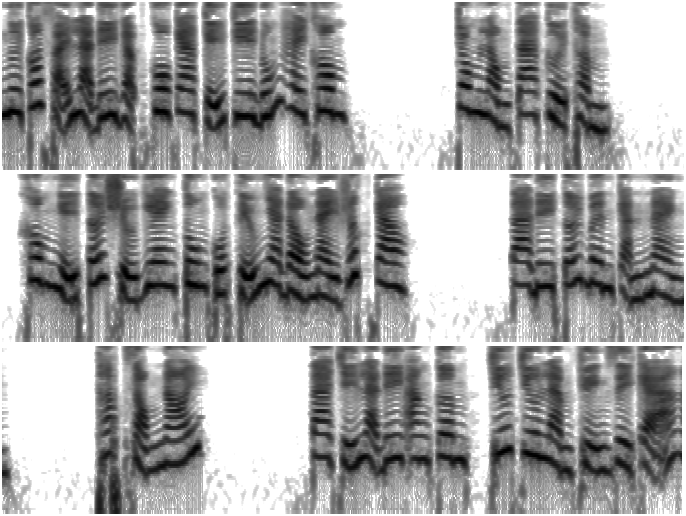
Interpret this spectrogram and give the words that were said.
Ngươi có phải là đi gặp cô ca kỹ kia đúng hay không? Trong lòng ta cười thầm. Không nghĩ tới sự ghen tuông của tiểu nha đầu này rất cao. Ta đi tới bên cạnh nàng. Thấp giọng nói. Ta chỉ là đi ăn cơm, chứ chưa làm chuyện gì cả.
